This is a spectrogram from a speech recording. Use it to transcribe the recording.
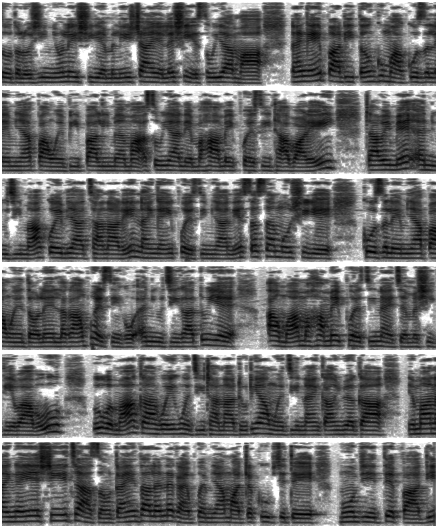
ဆိုသလိုရည်ညွှန်းလေးရှိတဲ့မလေးရှားရဲ့လက်ရှိအစိုးရမှာနိုင်ငံရေးပါတီ၃ခုမှကိုယ်စားလှယ်များပါဝင်ပြီးပါလီမန်မှာအစိုးရနဲ့မဟာမိတ်ဖွဲ့စည်းထားပါတယ်။ဒါပေမဲ့ NUG မှာကွဲပြားခြားနားတဲ့နိုင်ငံရေးဖွဲ့စည်းများနဲ့ဆက်ဆက်မှုရှိတဲ့ကိုယ်စားလှယ်များပါဝင်တော်လဲ၎င်းဖွဲ့စည်းကို NUG ကသူ့ရဲ့အောက်မှာမဟာမိတ်ဖွဲ့စည်းနိုင်ခြင်းမရှိသေးပါဘူး။ဥပမာကာကွယ်ဝင်ကြီးဌာနဒုတိယဝန်ကြီးနိုင်ကောင်းရွက်ကမြန်မာနိုင်ငံရဲ့ရှေးအကြဆုံးတိုင်းရင်းသားလက်နက်ကိုင်ဖွဲ့များမှာတစ်ခုဖြစ်တဲ့မွန်ပြည်တစ်ပါတီ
